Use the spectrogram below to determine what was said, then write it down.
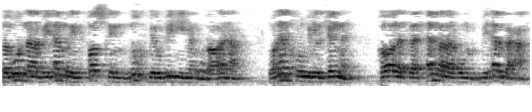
فمرنا بأمر فصل نخبر به من وراءنا وندخل به الجنة. قال فأمرهم بأربعة.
